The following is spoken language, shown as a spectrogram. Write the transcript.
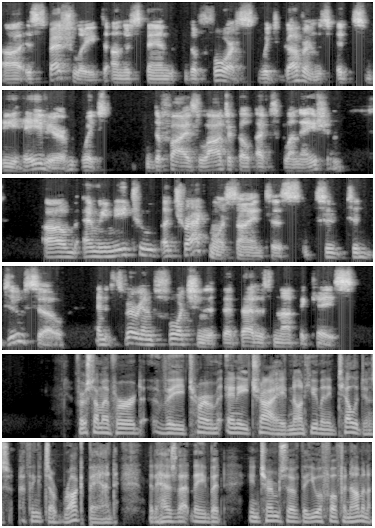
uh, especially to understand the force which governs its behavior, which defies logical explanation. Um, and we need to attract more scientists to, to do so. And it's very unfortunate that that is not the case. First time I've heard the term NHI, non human intelligence. I think it's a rock band that has that name. But in terms of the UFO phenomena,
